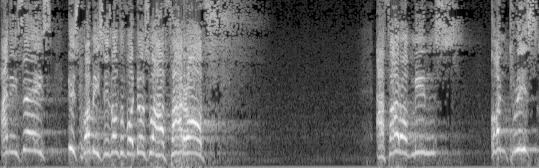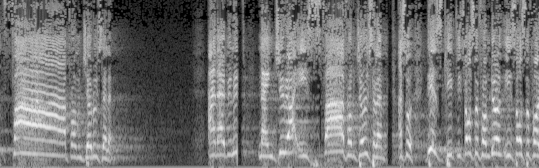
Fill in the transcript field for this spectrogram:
And he says, this promise is also for those who are far off. Afar off means countries far from Jerusalem. And I believe Nigeria is far from Jerusalem. And so this gift is also from those, is also for,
